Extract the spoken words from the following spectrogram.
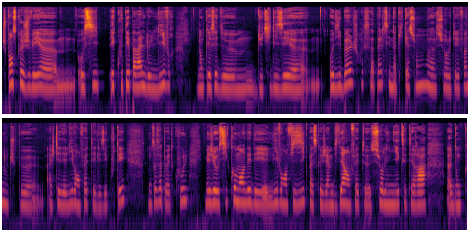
je pense que je vais euh, aussi écouter pas mal de livres. Donc essayer d'utiliser euh, Audible je crois que ça s'appelle. C'est une application sur le téléphone où tu peux acheter des livres en fait et les écouter. Donc ça ça peut être cool. Mais j'ai aussi commandé des livres en physique parce que j'aime bien en fait surligner etc donc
